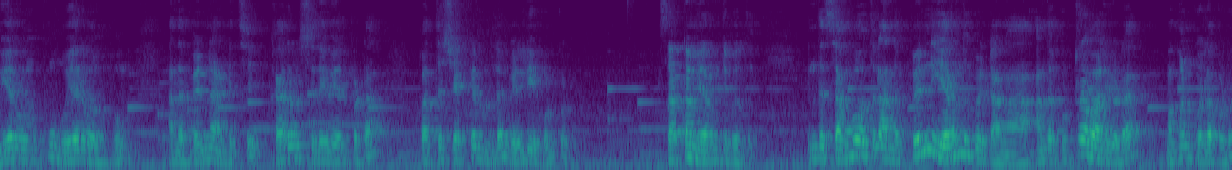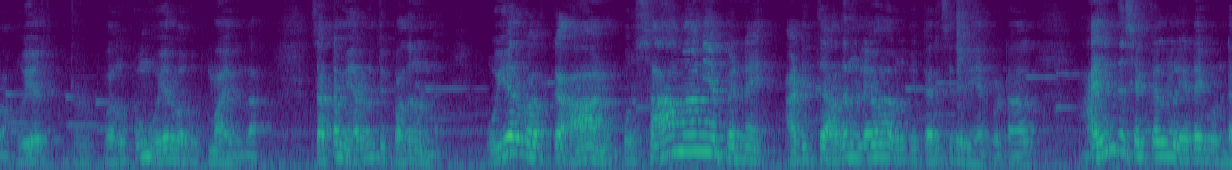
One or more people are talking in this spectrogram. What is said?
உயர் வகுப்பும் உயர் வகுப்பும் அந்த பெண்ணை அடித்து கரு சிதைவு ஏற்பட்டால் பத்து செக்கல் உள்ள வெள்ளியை கொடுக்கணும். சட்டம் இரநூத்தி பத்து இந்த சம்பவத்தில் அந்த பெண் இறந்து போயிட்டானா அந்த குற்றவாளியோட மகன் கொல்லப்படுவான். உயர் வகுப்பும் உயர் வகுப்புமாக இருந்தா. சட்டம் இரநூத்தி பதினொன்று உயர் வர்க்க ஆண் ஒரு சாமானிய பெண்ணை அடித்து அதன் விளைவாக அவளுக்கு கருச்சிதைவு ஏற்பட்டால் ஐந்து செக்கல்கள் எடை கொண்ட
